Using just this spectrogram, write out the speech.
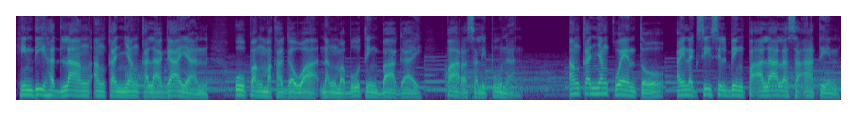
hindi hadlang ang kanyang kalagayan upang makagawa ng mabuting bagay para sa lipunan. Ang kanyang kwento ay nagsisilbing paalala sa atin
